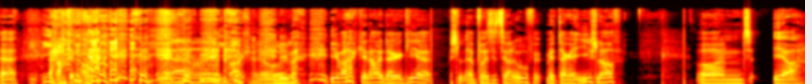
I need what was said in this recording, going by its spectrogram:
Äh, ich wach. genau. jawohl. Ich wach, jawohl. Ich, wach, ich wach genau in der gleichen äh, Position auf, mit der ich schlafe. Und ja,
